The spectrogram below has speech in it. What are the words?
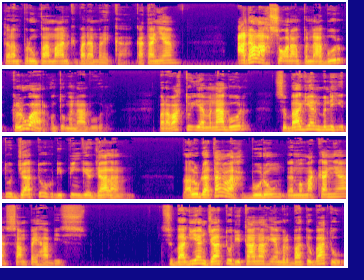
dalam perumpamaan kepada mereka. Katanya, "Adalah seorang penabur keluar untuk menabur. Pada waktu ia menabur, sebagian benih itu jatuh di pinggir jalan. Lalu datanglah burung dan memakannya sampai habis. Sebagian jatuh di tanah yang berbatu-batu,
